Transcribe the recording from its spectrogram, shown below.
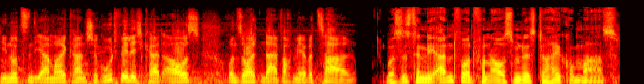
die nutzen die amerikanische Gutwilligkeit aus und sollten da einfach mehr bezahlen. Was ist denn die Antwort von Außenminister Heiko Maas?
